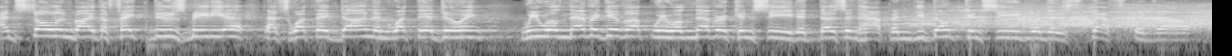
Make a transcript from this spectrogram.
and stolen by the fake news media. That's what they've done and what they're doing. We will never give up. We will never concede. It doesn't happen. You don't concede when there's theft involved.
